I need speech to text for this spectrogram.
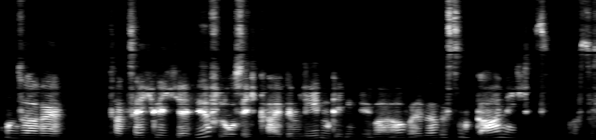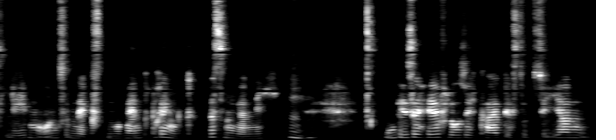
unsere tatsächliche Hilflosigkeit dem Leben gegenüber, ja, weil wir wissen gar nichts, was das Leben uns im nächsten Moment bringt. Wissen wir nicht. Mhm. Und diese Hilflosigkeit dissoziieren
